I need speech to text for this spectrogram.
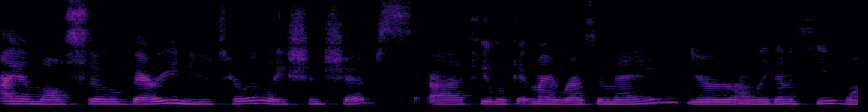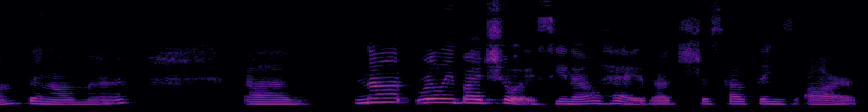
I am also very new to relationships. Uh, if you look at my resume, you're only going to see one thing on there. Um, not really by choice, you know, hey, that's just how things are.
